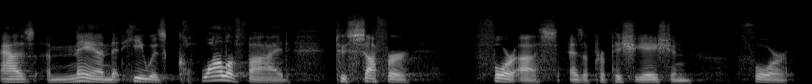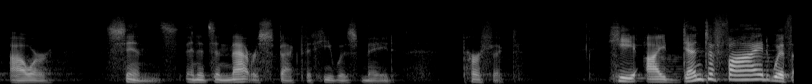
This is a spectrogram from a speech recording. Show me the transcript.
as a man that he was qualified to suffer for us as a propitiation for our sins. And it's in that respect that he was made perfect. He identified with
